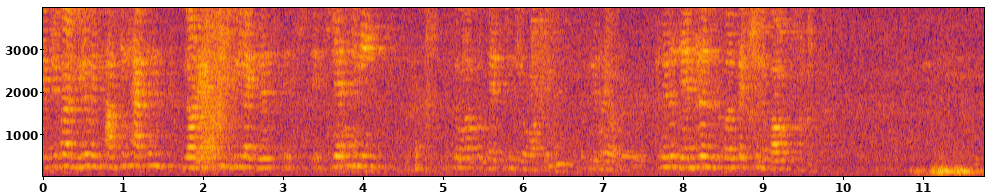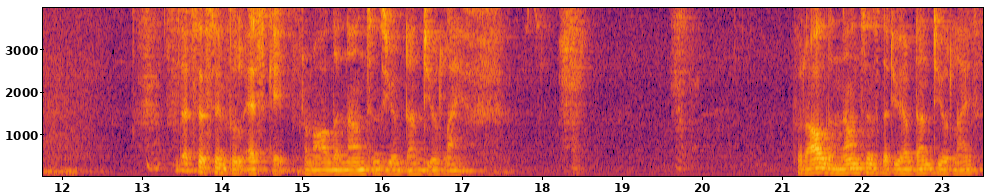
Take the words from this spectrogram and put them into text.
everyone, you know, when something happens, you're destined to be like this. It's it's destiny, it's the work of destiny or whatever. There's a there's a general perception about That's a simple escape from all the nonsense you have done to your life. For all the nonsense that you have done to your life,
